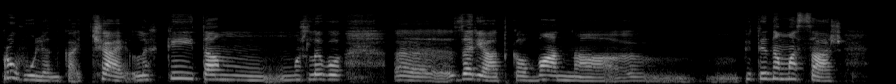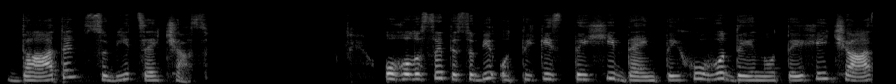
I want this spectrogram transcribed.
Прогулянка, чай, легкий, там, можливо, е, зарядка, ванна, е, піти на масаж, дати собі цей час. Оголосити собі от якийсь тихий день, тиху годину, тихий час,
